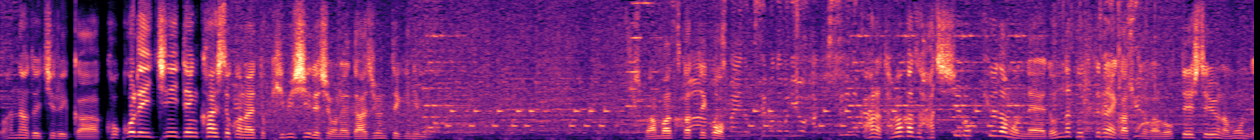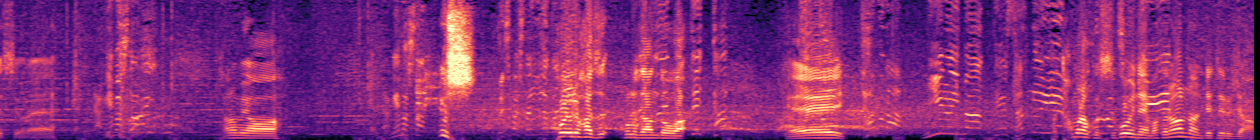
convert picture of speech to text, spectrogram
ワンアウト一塁か。ここで12点返しておかないと厳しいでしょうね。打順的にも。バンバン使っていこう。持ち前の癖のぶりを発揮するのかまだ球数86球だもんね。どんだけ打ってないかっていうのが露呈してるようなもんですよね。頼むよ。よし！超えるはずこの弾道は。へ。い田村君すごいね。またランナーに出てるじゃん。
